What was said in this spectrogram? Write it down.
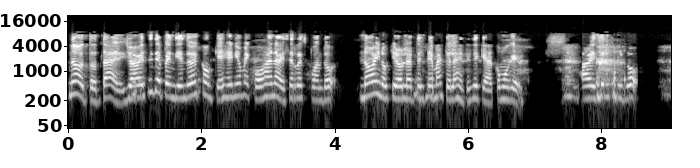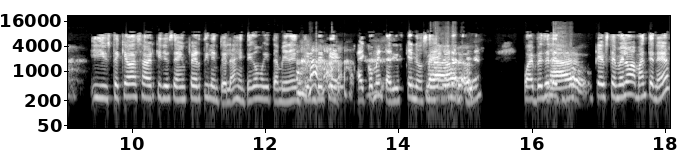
No, total. Yo a veces dependiendo de con qué genio me cojan, a veces respondo no y no quiero hablar del tema, entonces la gente se queda como que a veces les digo, ¿y usted qué va a saber que yo sea infértil? Entonces la gente como que también entiende que hay comentarios que no se deben O a veces les digo que usted me lo va a mantener,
